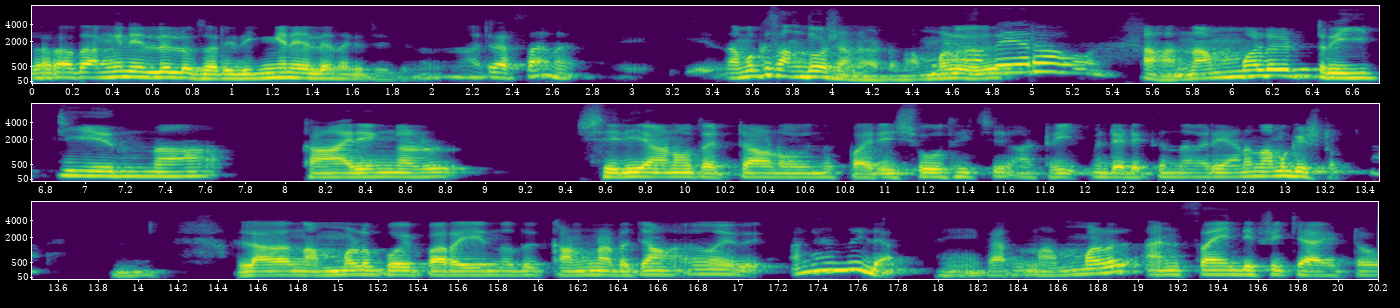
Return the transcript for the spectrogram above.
സാർ അത് അങ്ങനെയല്ലല്ലോ സാർ ഇത് ഇങ്ങനെയല്ലേ എന്നൊക്കെ ചോദിക്കുന്നത്. ആ രസമാണ് നമുക്ക് സന്തോഷമാണ് കേട്ടോ. നമ്മൾ. ആ നമ്മൾ ട്രീറ്റ് ചെയ്യുന്ന കാര്യങ്ങൾ ശരിയാണോ തെറ്റാണോ എന്ന് പരിശോധിച്ച് ആ ട്രീറ്റ്മെന്റ് എടുക്കുന്നവരെയാണ് നമുക്കിഷ്ടം. അല്ലാതെ നമ്മൾ പോയി പറയുന്നത് കണ്ണടച്ച അങ്ങനെയൊന്നുമില്ല. കാരണം നമ്മൾ അൺസയന്റിഫിക് ആയിട്ടോ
